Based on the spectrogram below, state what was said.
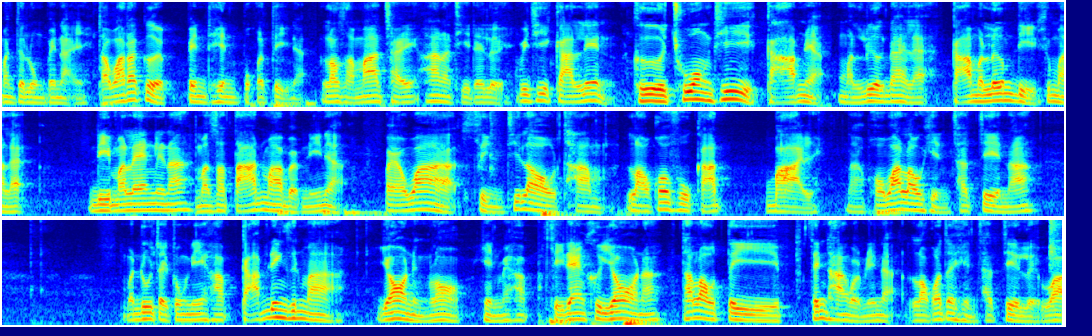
มันจะลงไปไหน แต่ว่าถ้าเกิดเป็นเทนปกติเนี่ยเราสามารถใช้ 5 นาทีได้เลย วิธีการเล่นคือช่วงที่กราฟเนี่ยมันเลือกได้แล้วกราฟมันเริ่มดีดขึ้นมาแล้ว ดีมาแรงเลยนะ มันสตาร์ทมาแบบนี้เนี่ยแปลว่าสิ่งที่เราทำเราก็โฟกัสบายนะเพราะว่าเราเห็นชัดเจนนะ มันดูจากตรงนี้ครับกราฟเด้งขึ้นมา ย่อหนึ่งรอบเห็นไหมครับ สีแดงคือย่อนะ ถ้าเราตีเส้นทางแบบนี้เนี่ยเราก็จะเห็นชัดเจนเลยว่า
